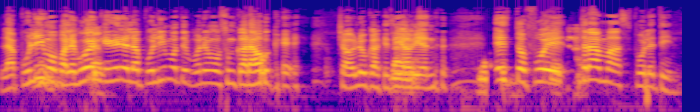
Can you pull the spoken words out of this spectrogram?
La pulimos para el jueves que viene, la pulimos, te ponemos un karaoke. Chao, Lucas, que siga bien. Esto fue Tramas Boletín.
